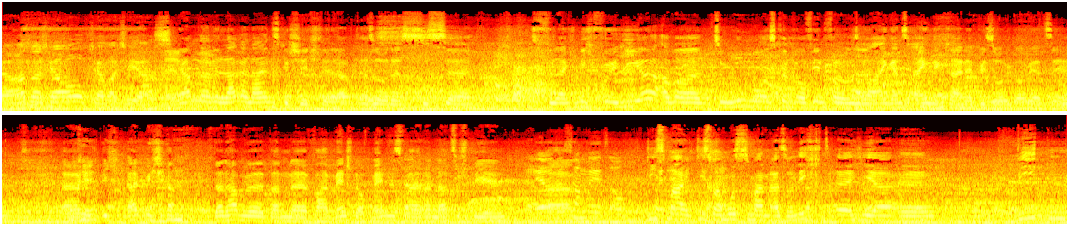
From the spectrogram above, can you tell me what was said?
er hat das ja auch, der Matthias. Wir haben da eine lange Leidensgeschichte. Also das ist, äh, ist vielleicht nicht für hier, aber zu Room Wars können wir auf jeden Fall unsere ganz eigene kleine Episode, glaube ich, erzählen. Ähm, Okay. Ich halte mich ja, dann haben wir, dann äh, war Menschen of Madness war ja dann da zu spielen. Ja, das Ähm, haben wir jetzt auch. Diesmal, diesmal musste man also nicht äh, hier äh, bieten,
